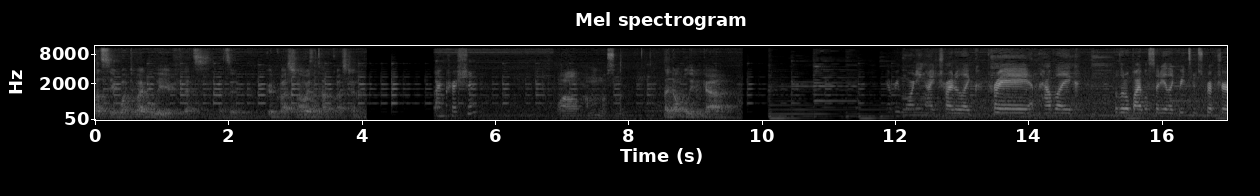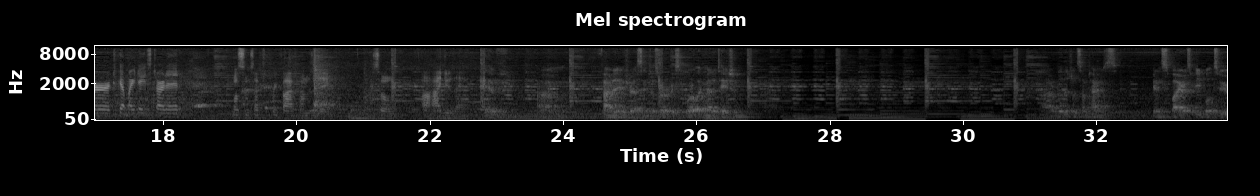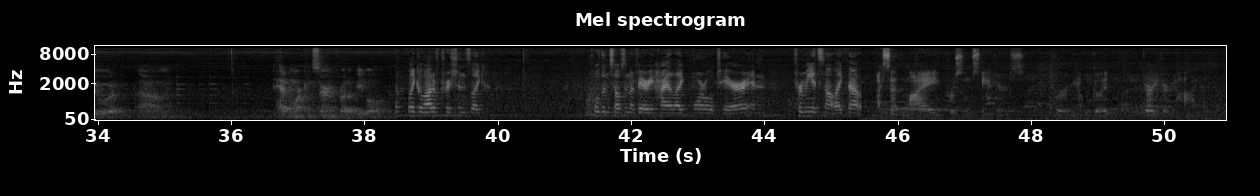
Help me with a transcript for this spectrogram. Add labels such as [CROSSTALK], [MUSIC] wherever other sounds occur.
Let's see, what do I believe? That's, that's a good question, always a tough question. I'm Christian. Well, I'm a Muslim. I don't believe in God. Every morning I try to like pray and have like a little Bible study, like read some scripture to get my day started. Muslims have to pray five times a day, so uh, I do that. I've um, found it interesting to sort of explore like meditation. Religion sometimes inspires people to um, have more concern for other people. Like a lot of Christians like hold themselves in a very high like moral chair and for me it's not like that. I set my personal standards for you know good very very high.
